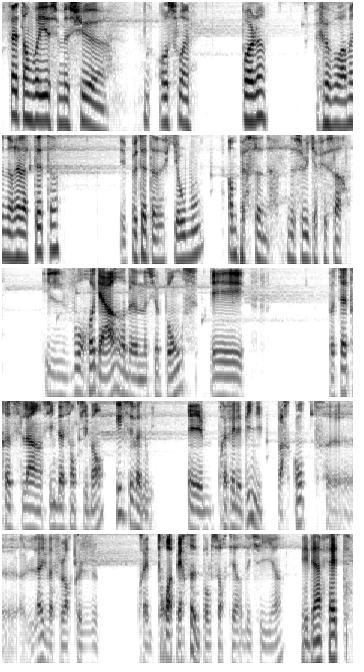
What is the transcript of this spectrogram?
faites envoyer ce monsieur euh, aux soins. Paul, je vous ramènerai la tête, et peut-être avec ce qu'il y a au bout, en personne de celui qui a fait ça. Il vous regarde, monsieur Ponce, et peut-être est-ce là un signe d'assentiment, il s'évanouit. Et préfet Lépine dit par contre, euh, là il va falloir que je prenne trois personnes pour le sortir d'ici. Hein. Eh bien fait.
